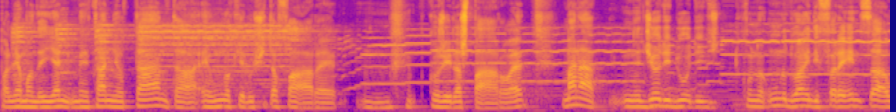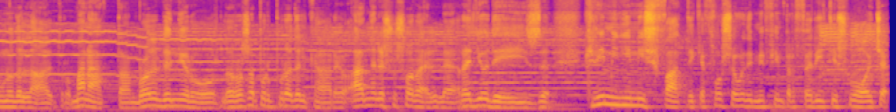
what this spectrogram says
parliamo degli anni, metà anni 80, è uno che è riuscito a fare, mm, così la sparo, eh, Manhattan, nel giro di due, di, con uno o due anni di differenza uno dall'altro, Manhattan, Brother Danny Rose, La Rosa Purpura del Careo, Anne e le sue sorelle, Radio Days, Crimini Misfatti, che forse è uno dei miei film preferiti suoi, cioè,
